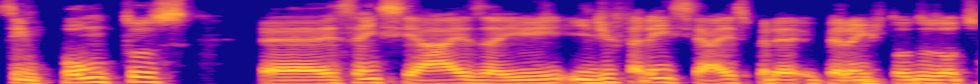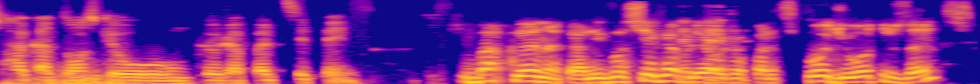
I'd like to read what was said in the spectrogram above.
assim, pontos é, essenciais aí e diferenciais perante todos os outros hackathons que eu, que eu já participei. Que bacana, cara. E você, Gabriel, é. já participou de outros antes?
